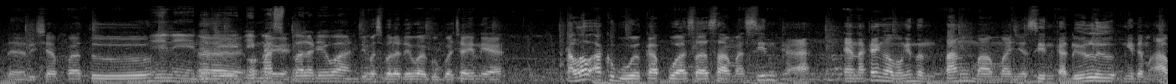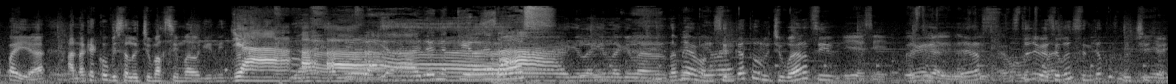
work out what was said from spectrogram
Dari siapa tuh? ini dari Eh, Dimas oke. Baladewa. nih. Dimas Baladewa, gue bacain ya kalau aku buka puasa sama Sinka, enaknya ngomongin tentang mamanya Sinka dulu. Ngidam apa ya? Anaknya kok bisa lucu maksimal gini? Ya. Gila aja nyekilnya, Sah. Bos. Gila gila gila. Tapi emang Sinka tuh lucu banget sih. Iya sih, gue Iya setuju. Ya, setuju. Gak sih lu? Sinka tuh lucu coy.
